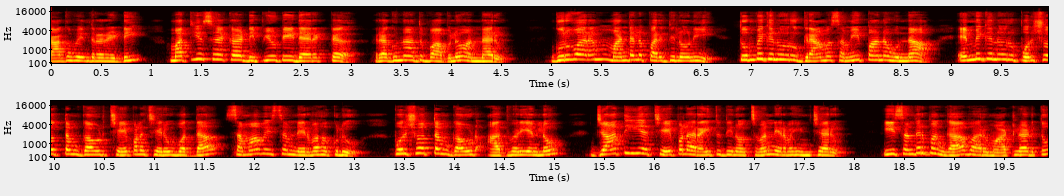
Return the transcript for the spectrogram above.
రాఘవేంద్రారెడ్డి మత్స్యశాఖ డిప్యూటీ డైరెక్టర్ రఘునాథ్ బాబులు అన్నారు. గురువారం మండల పరిధిలోని తుంబిగనూరు గ్రామ సమీపాన ఉన్న ఎమ్మిగనూరు పురుషోత్తం గౌడ్ చేపల చెరువు వద్ద సమావేశం నిర్వాహకులు పురుషోత్తం గౌడ్ ఆధ్వర్యంలో జాతీయ చేపల రైతు దినోత్సవం నిర్వహించారు. ఈ సందర్భంగా వారు మాట్లాడుతూ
